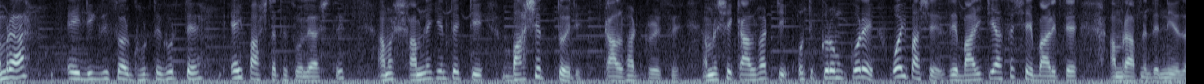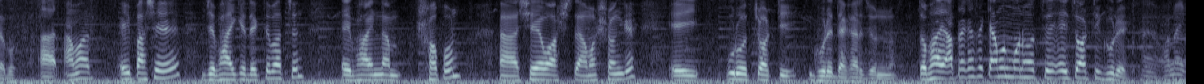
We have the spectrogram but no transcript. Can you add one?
আমরা এই ডিগ্রি সর ঘুরতে ঘুরতে এই পাশটাতে চলে আসছি। আমার সামনে কিন্তু একটি বাঁশের তৈরি কালভার্ট রয়েছে। আমরা সেই কালভার্টটি অতিক্রম করে ওই পাশে যে বাড়িটি আছে সেই বাড়িতে আমরা আপনাদের নিয়ে যাব। আর আমার এই পাশে যে ভাইকে দেখতে পাচ্ছেন এই ভাইয়ের নাম স্বপন। সেও আসছে আমার সঙ্গে এই পুরো চরটি ঘুরে দেখার জন্য। তো ভাই আপনার কাছে কেমন মনে হচ্ছে এই চরটি ঘুরে? হ্যাঁ অনেক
